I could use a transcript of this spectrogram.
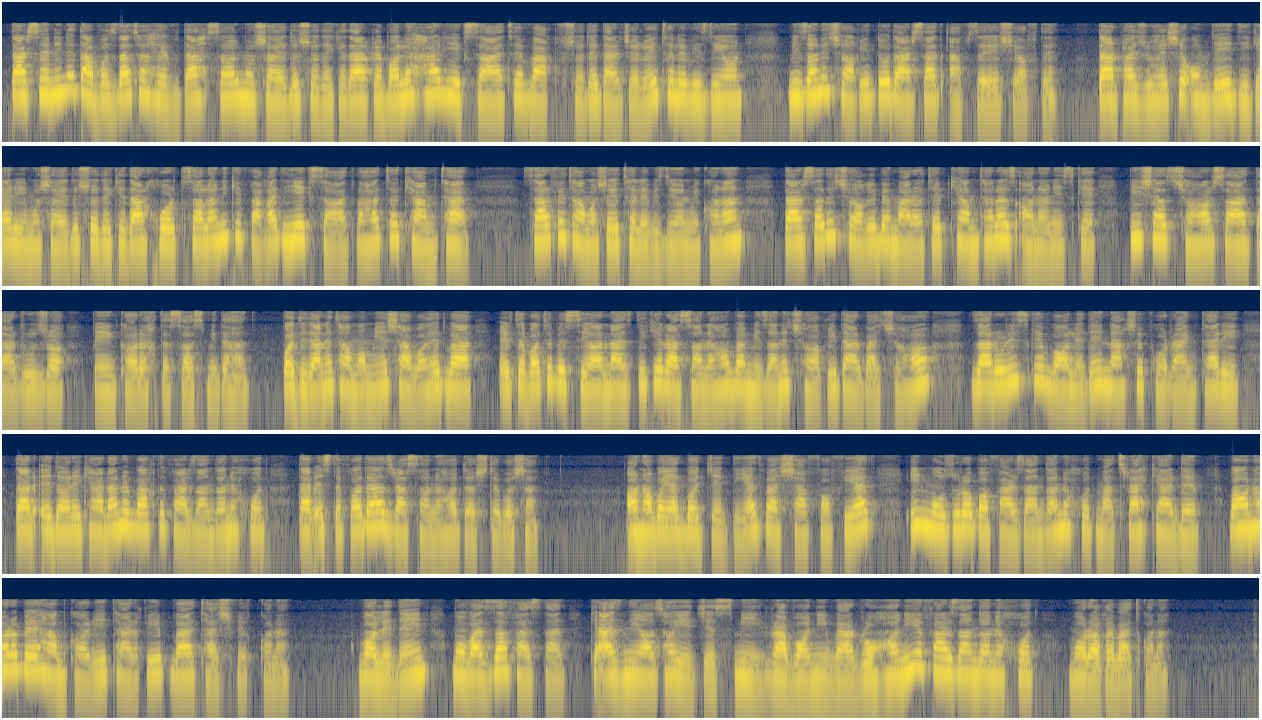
در سنین 12 تا 17 سال مشاهده شده که در قبال هر یک ساعت وقف شده در جلوی تلویزیون میزان چاقی دو درصد افزایش یافته. در پژوهش عمده دیگری مشاهده شده که در خردسالانی که فقط یک ساعت و حتی کمتر صرف تماشای تلویزیون می کنند درصد چاقی به مراتب کمتر از آنانی است که بیش از چهار ساعت در روز را به این کار اختصاص می دهند. با دیدن تمامی شواهد و ارتباط بسیار نزدیک رسانه ها و میزان چاقی در بچه ها ضروری است که والدین نقش پررنگتری در اداره کردن وقت فرزندان خود در استفاده از رسانه ها داشته باشند. آنها باید با جدیت و شفافیت این موضوع را با فرزندان خود مطرح کرده و آنها را به همکاری ترغیب و تشویق کنند. والدین موظف هستند که از نیازهای جسمی، روانی و روحانی فرزندان خود مراقبت کنند.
